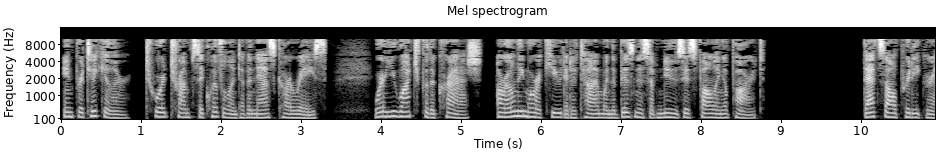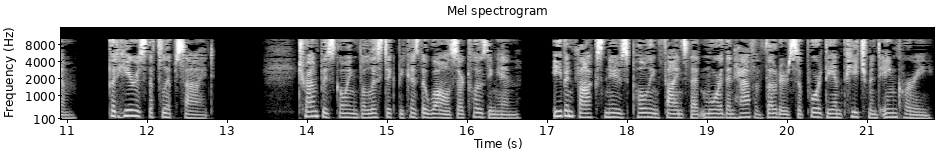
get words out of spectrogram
in particular, toward Trump's equivalent of a NASCAR race, where you watch for the crash, are only more acute at a time when the business of news is falling apart. That's all pretty grim. But here is the flip side. Trump is going ballistic because the walls are closing in. Even Fox News polling finds that more than half of voters support the impeachment inquiry.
